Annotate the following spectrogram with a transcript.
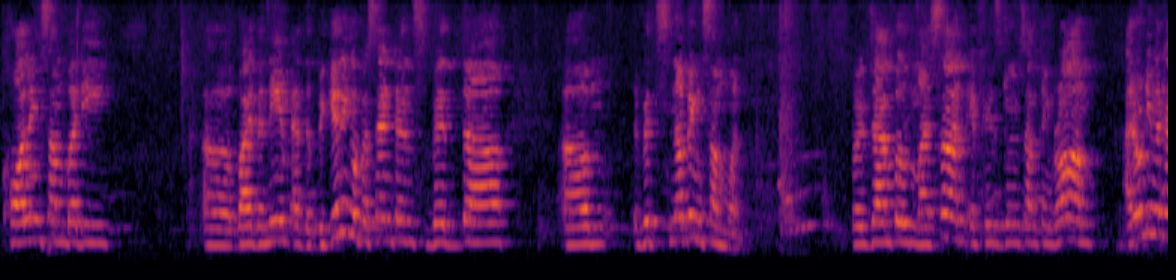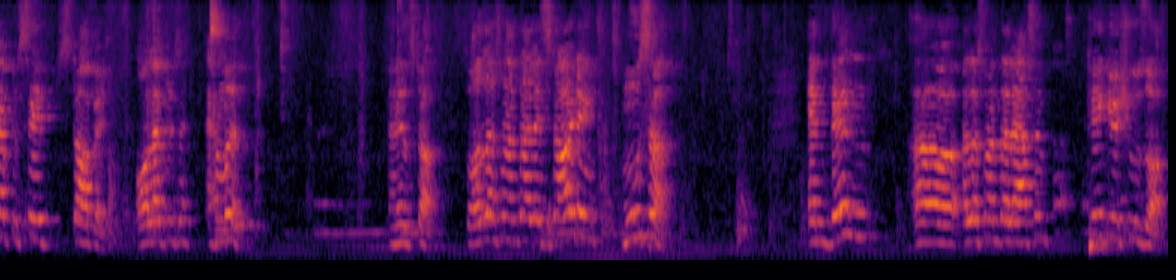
calling somebody uh, by the name at the beginning of a sentence with uh, um, with snubbing someone. For example, my son, if he's doing something wrong, I don't even have to say stop it. All I have to say, Ahmed, and he'll stop. So Allah subhanahu ta'ala is starting Musa. And then uh, Allah subhanahu ta'ala asks him, take your shoes off.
